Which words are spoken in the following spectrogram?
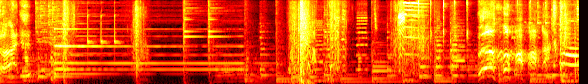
Ha ha ha ha!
